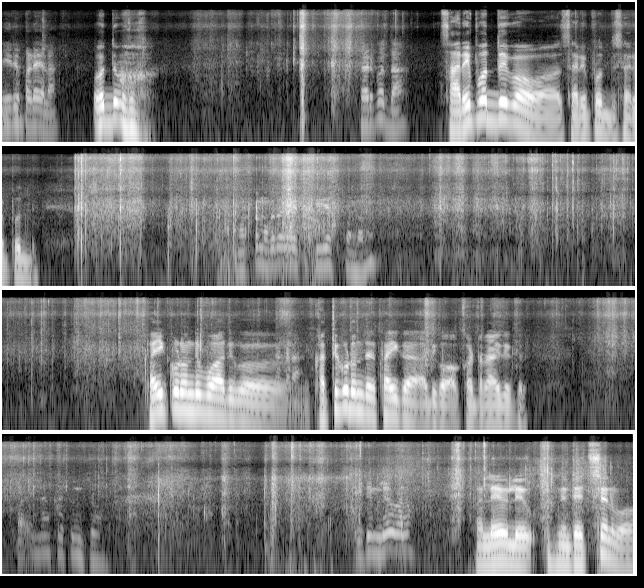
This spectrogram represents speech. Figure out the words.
మీది పడేలా? వద్దు సరిపోద్దా? సరిపోద్ది బావా సరిపోద్ది సరిపోద్ది. మొత్తం పైకి కూడా ఉంది బా అదిగో కత్తి కూడా ఉంది పైకి అదిగో అక్కడ రాయి దగ్గర. లేవు లేవు నేను తెచ్చాను బావ.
